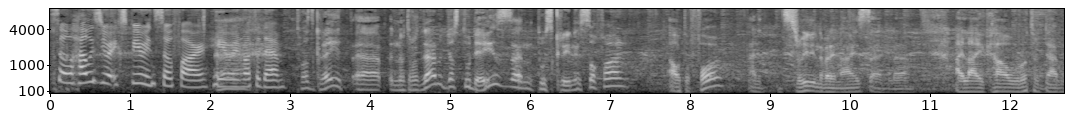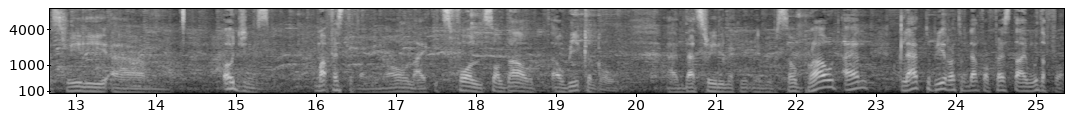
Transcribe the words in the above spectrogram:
So, how is your experience so far here uh, in Rotterdam? It was great. Uh, in Rotterdam, just two days and two screenings so far out of four. And it's really very nice. And uh, I like how Rotterdam is really um, my festival, you know, like it's full, sold out a week ago and that's really made me, made me so proud and glad to be in Rotterdam for first time with a film.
